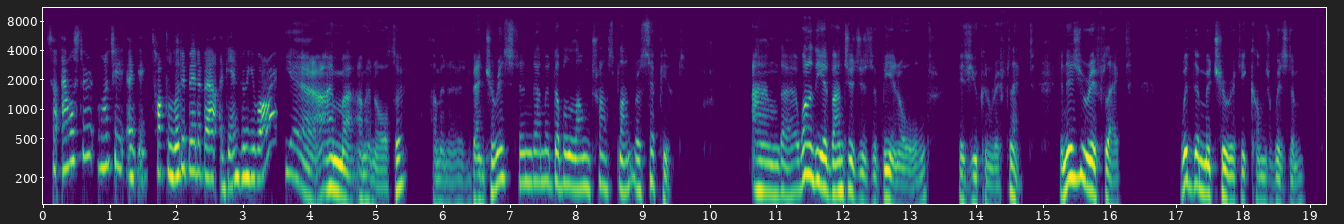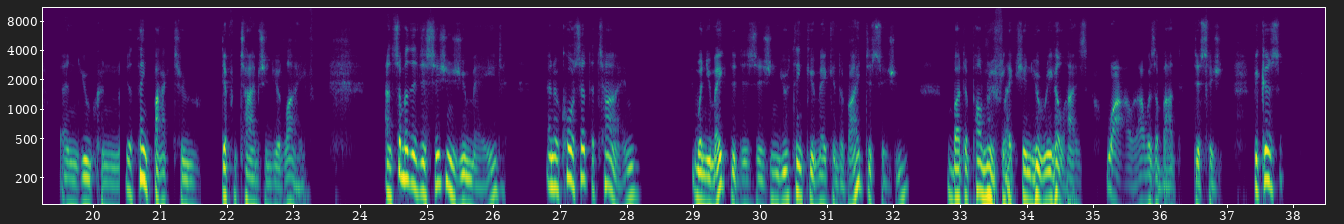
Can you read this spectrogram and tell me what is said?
So, Alastair, why don't you uh, uh, talk a little bit about again who you are? Yeah, I'm uh, I'm an author, I'm an adventurist, and I'm a double lung transplant recipient. And uh, one of the advantages of being old is you can reflect, and as you reflect, with the maturity comes wisdom, and you can you think back to different times in your life and some of the decisions you made. And of course, at the time, when you make the decision, you think you're making the right decision. But upon reflection, you realize, wow, that was a bad decision because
